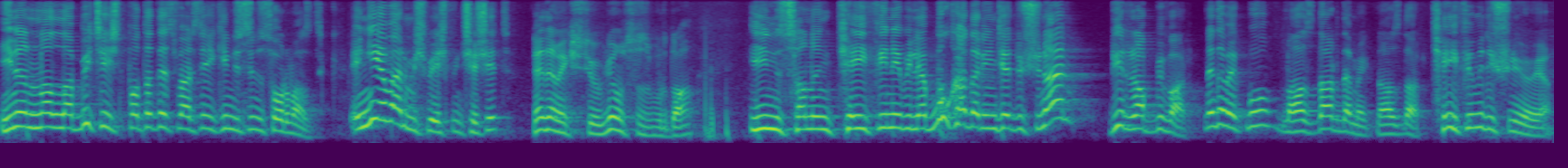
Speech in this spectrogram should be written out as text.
İnanın Allah bir çeşit patates verse ikincisini sormazdık. E niye vermiş 5000 çeşit? Ne demek istiyor biliyor musunuz burada? İnsanın keyfini bile bu kadar ince düşünen bir Rabbi var. Ne demek bu? Nazdar demek, nazdar. Keyfimi düşünüyor ya.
